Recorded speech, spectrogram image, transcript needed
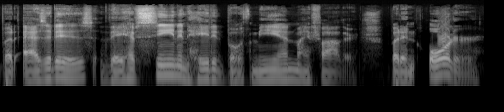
But as it is, they have seen and hated both me and my Father. But in order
